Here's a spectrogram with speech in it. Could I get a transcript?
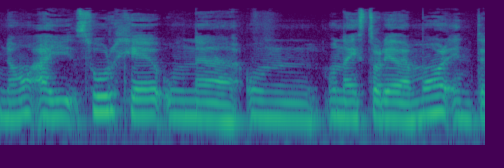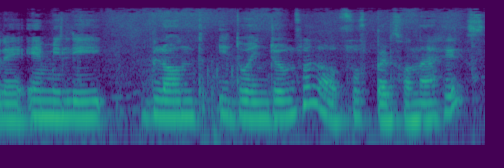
¿no? Ahí surge una, un, una historia de amor entre Emily Blunt y Dwayne Johnson o sus personajes.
